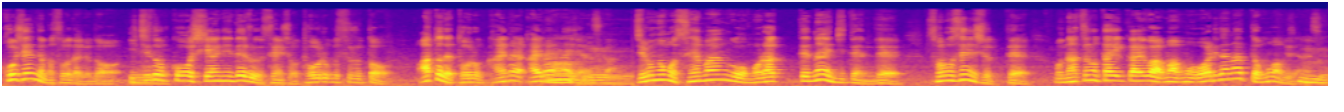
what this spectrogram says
甲子園でもそうだけど、一度こう試合に出る選手を登録すると後で登録変えら変えられないじゃないですか、うん。自分がもう背番号をもらってない時点でその選手ってもう夏の大会はまあもう終わりだなって思うわけじゃないですか、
